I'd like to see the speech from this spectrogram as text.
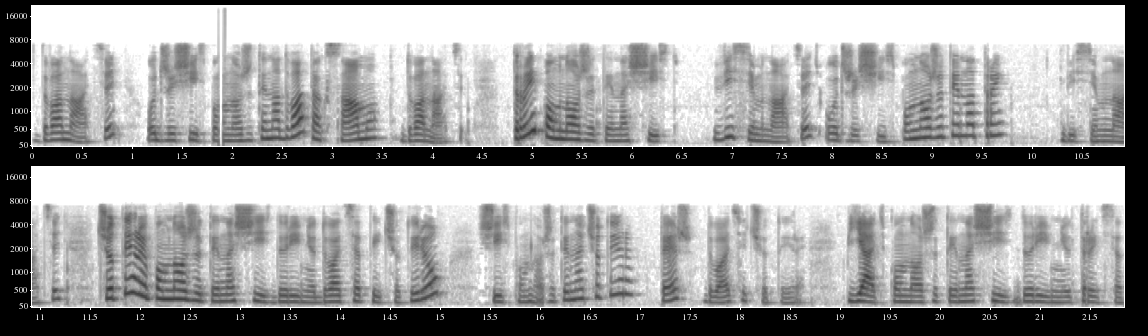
12. Отже, 6 помножити на 2 так само 12. 3 помножити на 6 18. Отже, 6 помножити на 3 18. 4 помножити на 6 дорівнює 24. 6 помножити на 4 теж 24. 5 помножити на 6 дорівнює 30.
